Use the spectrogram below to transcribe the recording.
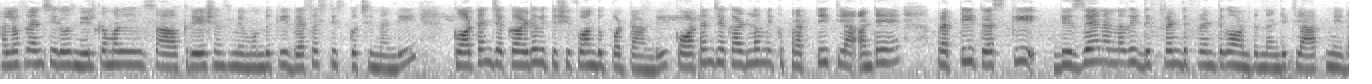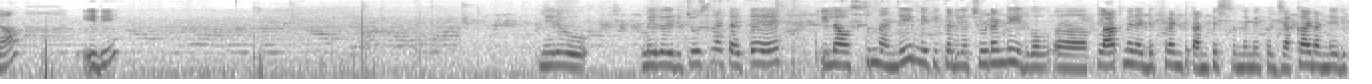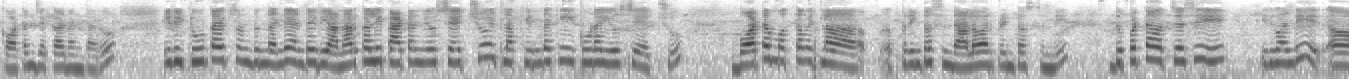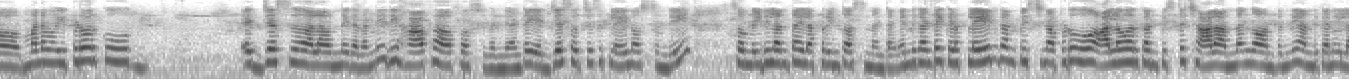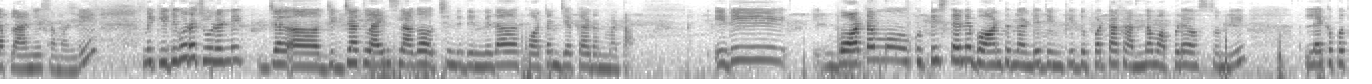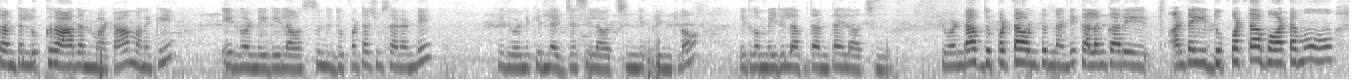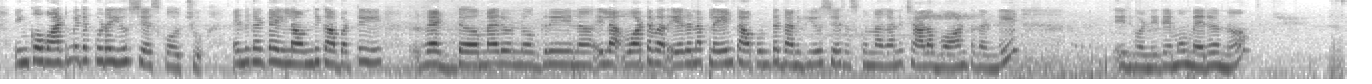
Hello friends ఈరోజు Nilkamal creations మీ ముందుకి dresses తీసుకొచ్చిందండి. Cotton jacquard with chiffon dupatta అండి. కాటన్ జకార్డ్లో మీకు ప్రతి క్లా అంటే ప్రతి డ్రెస్కి డిజైన్ అన్నది డిఫరెంట్ డిఫరెంట్గా ఉంటుందండి క్లాత్ మీద. ఇది. మీరు మీరు ఇది చూసినట్టయితే ఇలా వస్తుందండి. మీకు ఇక్కడ చూడండి ఇది క్లాత్ మీద డిఫరెంట్ కనిపిస్తుంది. మీకు జకాడ్ అండి ఇది కాటన్ జకాడ్ అంటారు. ఇది టూ టైప్స్ ఉంటుందండి. అంటే ఇది అనార్కలి ప్యాటర్న్ యూస్ చేయొచ్చు ఇట్లా కిందకి కూడా యూస్ చేయొచ్చు. బాటమ్ మొత్తం ఇట్లా ప్రింట్ వస్తుంది ఆల్ ఓవర్ ప్రింట్ వస్తుంది. దుపట్టా వచ్చేసి ఇదిగోండి మనం ఇప్పటివరకు ఎడ్జెస్ అలా ఉన్నాయి కదండి. ఇది హాఫ్ హాఫ్ వస్తుందండి. అంటే ఎడ్జెస్ వచ్చేసి ప్లెయిన్ వస్తుంది. సో మిడిల్ అంతా ఇలా ప్రింట్ వస్తుందంట. ఎందుకంటే ఇక్కడ ప్లెయిన్ కనిపించినప్పుడు ఆల్ ఓవర్ కనిపిస్తే చాలా అందంగా ఉంటుంది. అందుకని ఇలా ప్లాన్ చేసామండి మీకు ఇది కూడా చూడండి. జిగ్జాక్ లైన్స్ లాగా వచ్చింది. దీని మీద కాటన్ జకాడ్ అనమాట ఇది బాటమ్ కుట్టిస్తేనే బాగుంటుందండి. దీనికి దుప్పట్టాకి అందం అప్పుడే వస్తుంది. లేకపోతే అంత లుక్ రాదనమాట మనకి. ఇదిగోండి ఇది ఇలా వస్తుంది. దుప్పట్టా చూసారండి? ఇదిగోండి కింద ఎడ్జెస్ ఇలా వచ్చింది ప్రింట్లో ఇదిగో మిడిల్ ఆఫ్ దంతా ఇలా వచ్చింది. టూ అండ్ హాఫ్ దుప్పట్టా ఉంటుందండి కలంకారీ అంటే ఈ దుప్పట్టా బాటము ఇంకో వాటి మీద కూడా యూస్ చేసుకోవచ్చు. ఎందుకంటే ఇలా ఉంది కాబట్టి రెడ్ మెరూన్ గ్రీన్ ఇలా వాటెవర్ ఏదైనా ప్లెయిన్ టాప్ ఉంటే దానికి యూస్ చేసేసుకున్నా కానీ చాలా బాగుంటుందండి. ఇదిగోండి ఇదేమో మెరూన్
